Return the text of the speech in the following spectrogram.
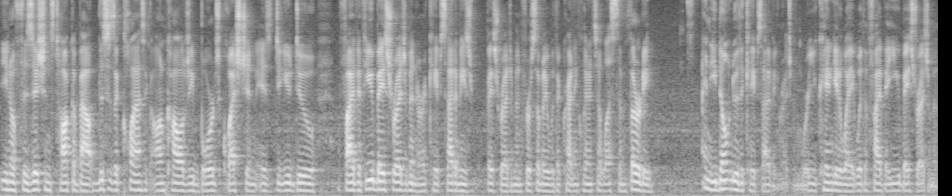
you know physicians talk about this is a classic oncology boards question is do you do a 5FU based regimen or a capecitabine based regimen for somebody with a creatinine clearance of less than 30 and you don't do the capecitabine regimen where you can get away with a 5AU based regimen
